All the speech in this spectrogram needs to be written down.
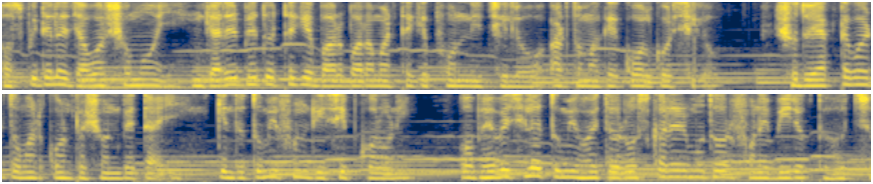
হসপিটালে যাওয়ার সময় গাড়ির ভেতর থেকে বারবার আমার থেকে ফোন নিচ্ছিল আর তোমাকে কল করছিল। শুধু একটাবার তোমার কণ্ঠ শুনবে তাই, কিন্তু তুমি ফোন রিসিভ করনি। ও ভেবেছিল তুমি হয়তো রোজকারের মতো ওর ফোনে বিরক্ত হচ্ছ।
